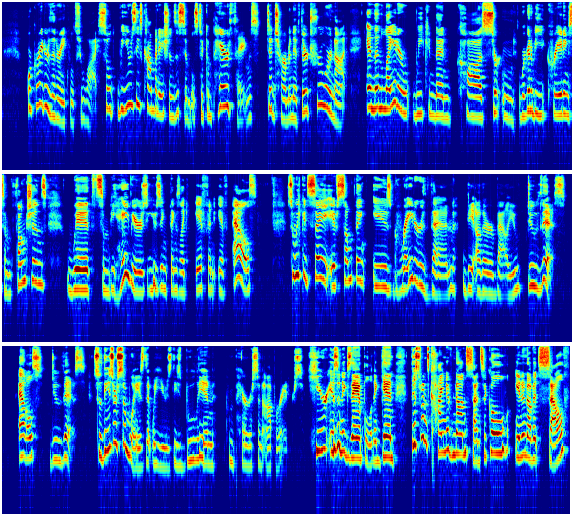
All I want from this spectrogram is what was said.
or greater than or equal to y. So we use these combinations of symbols to compare things to determine if they're true or not. And then later we can then cause certain, we're going to be creating some functions with some behaviors using things like if and if else. So we could say if something is greater than the other value, do this, else do this. So these are some ways that we use these Boolean comparison operators. Here is an example, and again, this one's kind of nonsensical in and of itself,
